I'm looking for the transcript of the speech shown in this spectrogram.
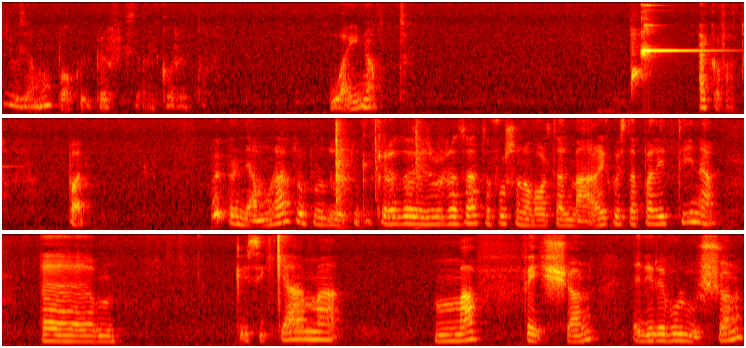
La usiamo un po' qui per fissare il correttore. Why not? Ecco fatto. Poi poi prendiamo un altro prodotto che credo di aver usato forse una volta al mare questa palettina ehm, che si chiama Muff Fashion è di Revolution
